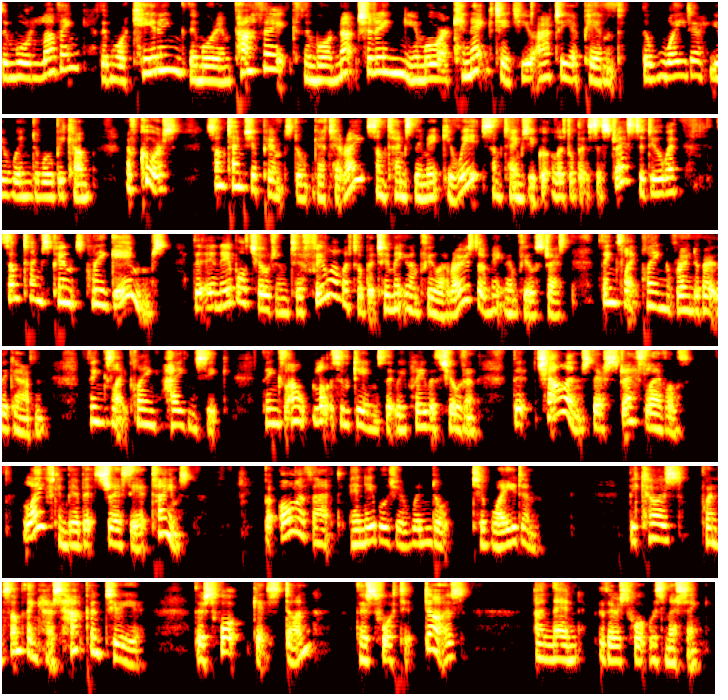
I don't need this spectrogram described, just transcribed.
the more loving, the more caring, the more empathic, the more nurturing, the more connected you are to your parent, the wider your window will become. Of course, sometimes your parents don't get it right. Sometimes they make you wait. Sometimes you've got a little bit of stress to deal with. Sometimes parents play games that enable children to feel a little bit, to make them feel aroused or make them feel stressed. Things like playing round about the garden, things like playing hide and seek, things like lots of games that we play with children that challenge their stress levels Life can be a bit stressy at times, but all of that enables your window to widen. Because when something has happened to you, there's what gets done, there's what it does, and then there's what was missing.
